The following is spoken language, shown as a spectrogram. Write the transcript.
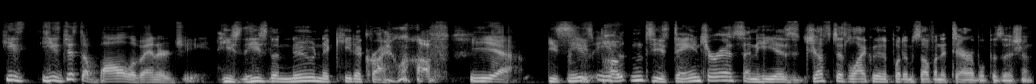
he's he's just a ball of energy. He's he's the new Nikita Krylov. Yeah, He's He's- he's, he's- potent, he's dangerous, and he is just as likely to put himself in a terrible position.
